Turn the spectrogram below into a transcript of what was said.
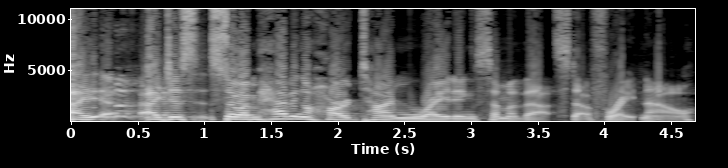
I I just so I'm having a hard time writing some of that stuff right now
